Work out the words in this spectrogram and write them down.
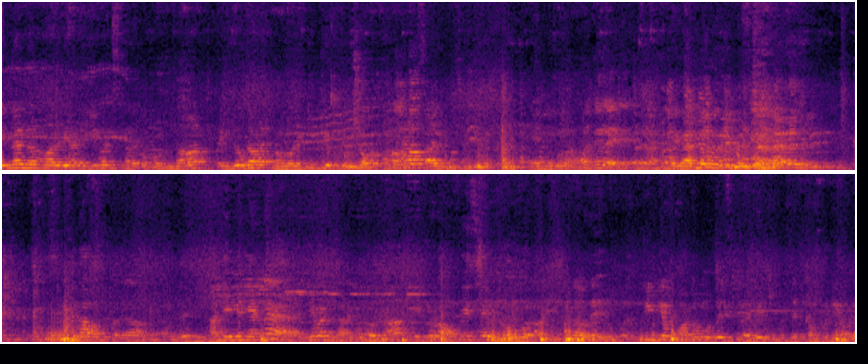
என்னென்ன மாதிரியான ஈவெண்ட்ஸ் நடக்க போகுதுன்னா இதுதான் நம்மளோட டிடிஎஃப் என்ன ஈவெண்ட் நடக்க போகுதுன்னா எங்களோட அஃபிஷியல் லோகோ அதாவது டிடிஎஃப் ஆட்டோமொபைல்ஸ் பிரைவேட் லிமிடெட் கம்பெனியோட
